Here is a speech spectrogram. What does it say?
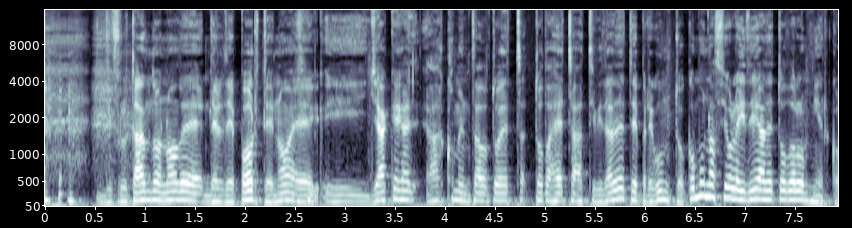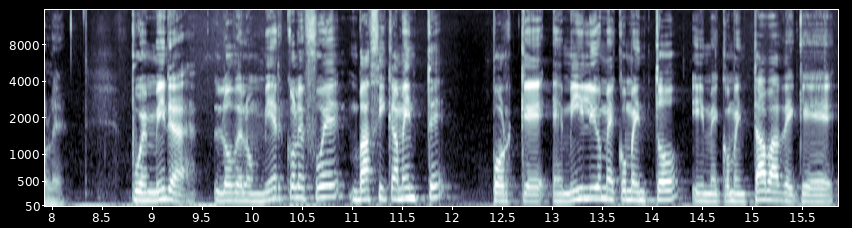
Disfrutando ¿no? del deporte, ¿no? Eh, y ya que has comentado todas estas actividades, te pregunto, ¿cómo nació la idea de todos los miércoles? Pues mira, lo de los miércoles fue básicamente porque Emilio me comentó y me comentaba de que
